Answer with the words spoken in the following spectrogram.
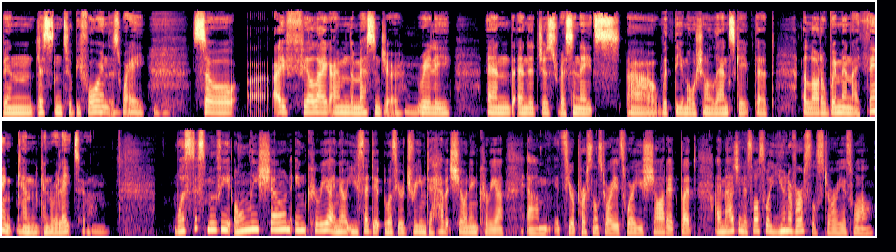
been listened to before in this way. So uh, I feel like I'm the messenger, really, and and it just resonates uh, with the emotional landscape that a lot of women, I think, can can relate to. Was this movie only shown in Korea? I know you said it was your dream to have it shown in Korea. Um, it's your personal story, it's where you shot it, but I imagine it's also a universal story as well.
